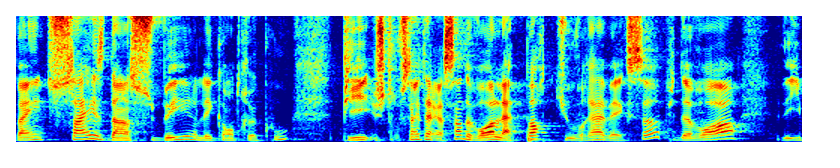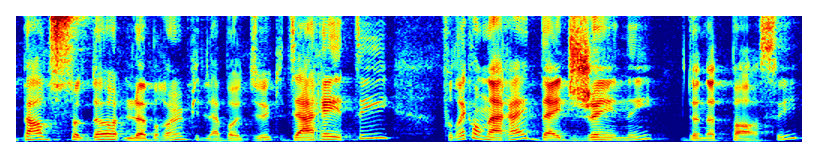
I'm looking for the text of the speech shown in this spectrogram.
ben tu cesses d'en subir les contre-coups. Puis je trouve ça intéressant de voir la porte qui ouvrait avec ça, puis de voir, il parle du soldat Lebrun puis de la Bolduc, il dit arrêtez, faudrait qu'on arrête d'être gêné de notre passé,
